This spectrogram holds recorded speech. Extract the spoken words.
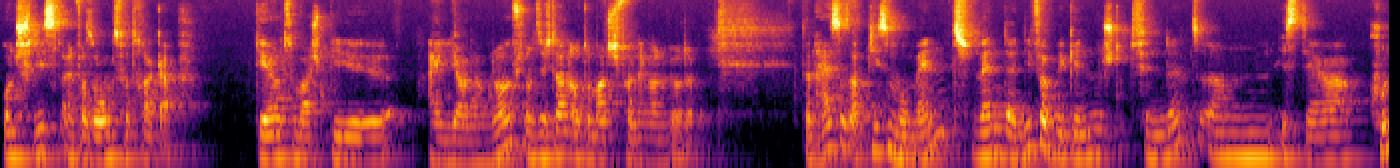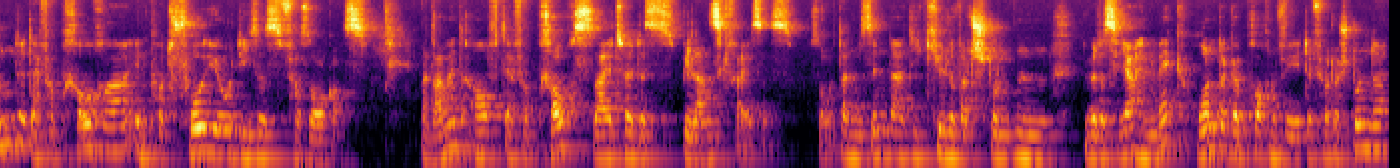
und schließt einen Versorgungsvertrag ab, der zum Beispiel ein Jahr lang läuft und sich dann automatisch verlängern würde. Dann heißt es ab diesem Moment, wenn der Lieferbeginn stattfindet, ähm, ist der Kunde, der Verbraucher im Portfolio dieses Versorgers und damit auf der Verbrauchsseite des Bilanzkreises. So, dann sind da die Kilowattstunden über das Jahr hinweg runtergebrochen für jede Viertelstunde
